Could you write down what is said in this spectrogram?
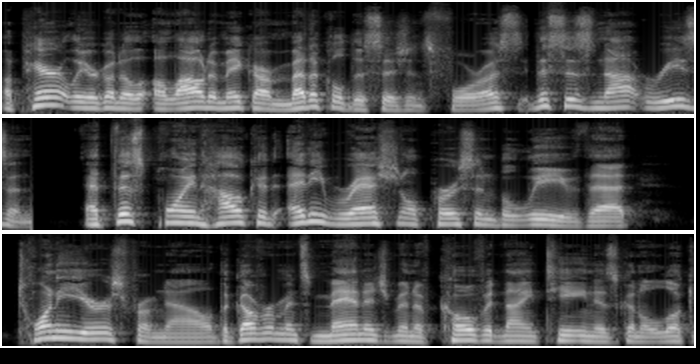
apparently are going to allow to make our medical decisions for us. This is not reason. At this point, how could any rational person believe that 20 years from now, the government's management of COVID 19 is going to look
